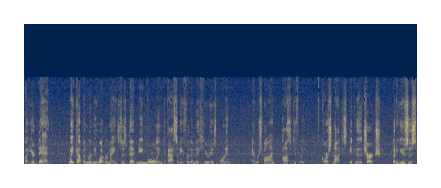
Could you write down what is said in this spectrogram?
but you're dead. Wake up and renew what remains. Does dead mean moral incapacity for them to hear his warning and respond positively? Of course not. He's speaking to the church, but he uses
